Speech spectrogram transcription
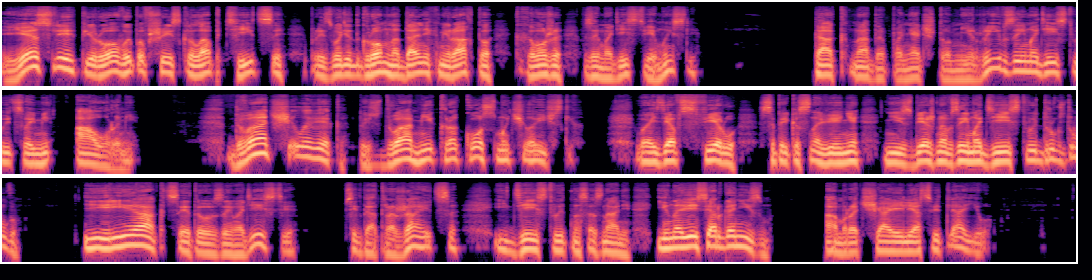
Если перо, выпавшее из крыла птицы, производит гром на дальних мирах, то каково же взаимодействие мысли? Так надо понять, что миры взаимодействуют своими аурами. Два человека, то есть два микрокосма человеческих, войдя в сферу соприкосновения, неизбежно взаимодействуют друг с другом. И реакция этого взаимодействия всегда отражается и действует на сознание и на весь организм, омрачая или осветляя его.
